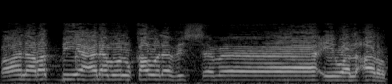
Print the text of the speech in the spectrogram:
قال ربي يعلم القول في السماء والأرض.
